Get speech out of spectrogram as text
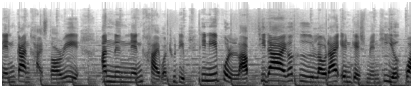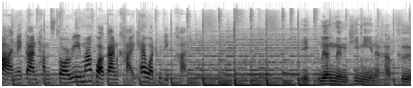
เน้นการขายสตอรี่อันหนึงเน้นขายวัตถุดิบ ทีนี้ผลลัพธ์ที่ได้ก็คือเราได้ engagement ที่เยอะกว่าในการทำสตอรี่มากกว่าการขายแค่วัตถุดิบค่ะอีกเรื่องหนึ่งที่มีนะครับคือ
